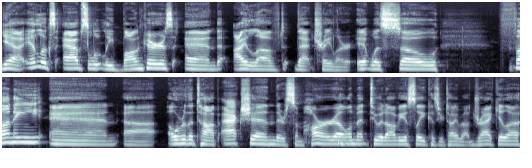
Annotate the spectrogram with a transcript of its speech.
Yeah, it looks absolutely bonkers and I loved that trailer. It was so funny and uh, over the top action. There's some horror mm-hmm. element to it, obviously, because you're talking about Dracula.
